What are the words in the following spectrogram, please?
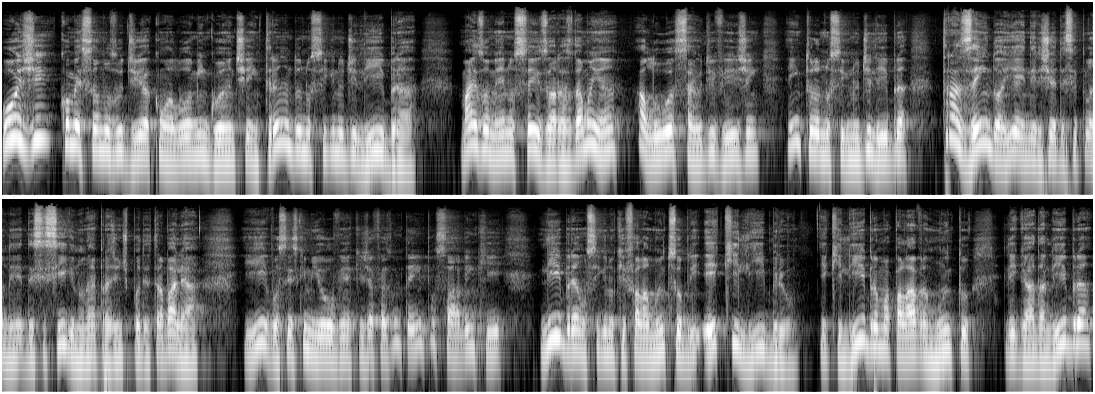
Hoje começamos o dia com a Lua minguante entrando no signo de Libra. Mais ou menos 6 horas da manhã, a Lua saiu de Virgem, entrou no signo de Libra, trazendo aí a energia desse planeta, desse signo, né, para a gente poder trabalhar. E vocês que me ouvem aqui já faz um tempo sabem que Libra é um signo que fala muito sobre equilíbrio. Equilíbrio é uma palavra muito ligada a Libra.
